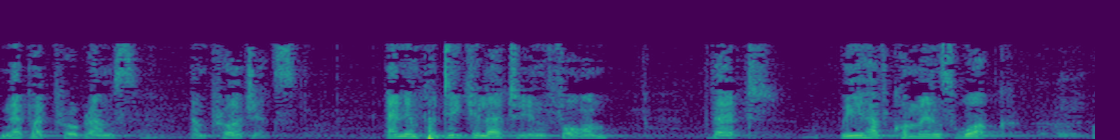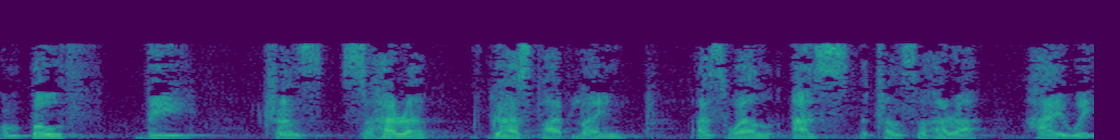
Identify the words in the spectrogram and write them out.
NEPAD programs and projects and in particular to inform that we have commenced work on both the Trans-Sahara gas pipeline as well as the Trans-Sahara Highway.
